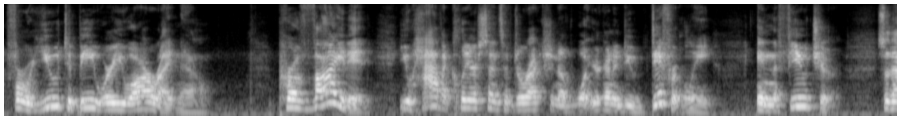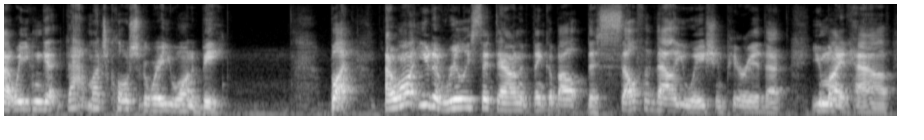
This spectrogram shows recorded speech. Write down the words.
for you to be where you are right now, provided you have a clear sense of direction of what you're going to do differently in the future. So that way you can get that much closer to where you want to be. But I want you to really sit down and think about this self-evaluation period that you might have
